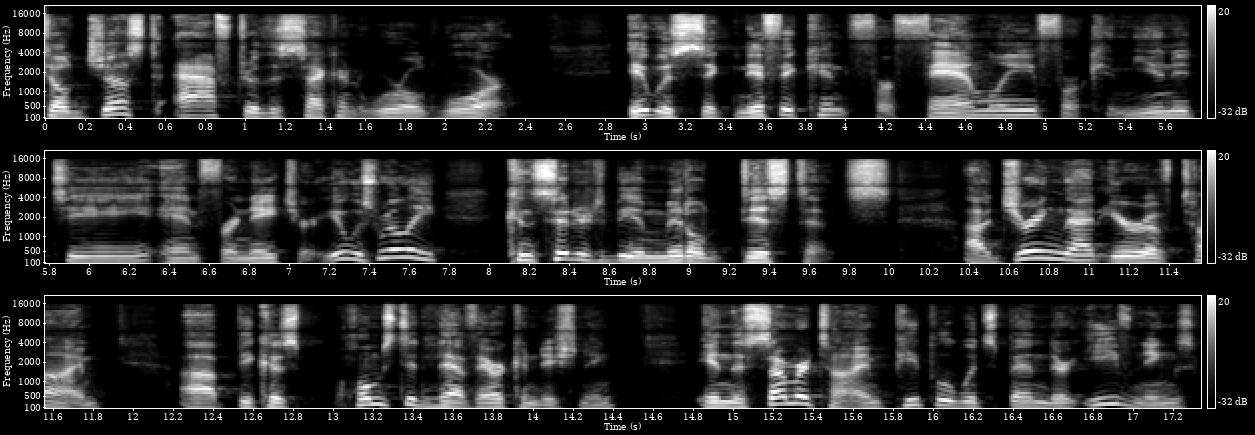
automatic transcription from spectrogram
till just after the Second World War. It was significant for family, for community, and for nature. It was really considered to be a middle distance. Uh, during that era of time, uh, because homes didn't have air conditioning, in the summertime, people would spend their evenings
